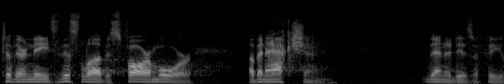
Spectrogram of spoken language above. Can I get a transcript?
to their needs. This love is far more of an action than it is a feeling.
